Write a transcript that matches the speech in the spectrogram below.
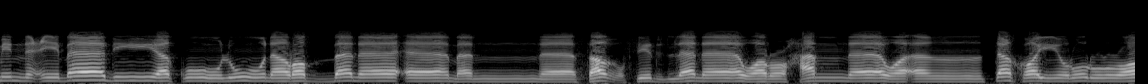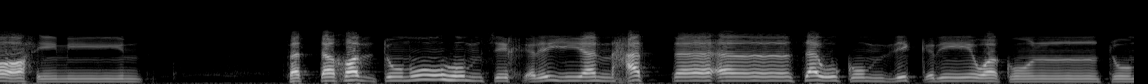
مِنْ عِبَادِي يَقُولُونَ رَبَّنَا آمَنَّا فَاغْفِرْ لَنَا وَارْحَمْنَا وَأَنْتَ خَيْرُ الرَّاحِمِينَ. فَاتَّخَذْتُمُوهُمْ سِخْرِيًّا حَتَّى أَنسَوْكُمْ ذِكْرِي وَكُنْتُمْ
